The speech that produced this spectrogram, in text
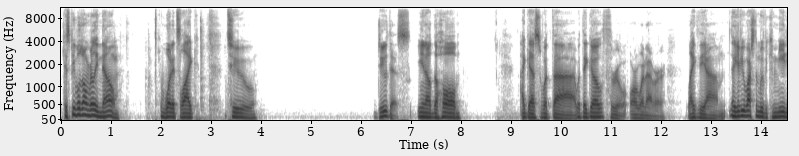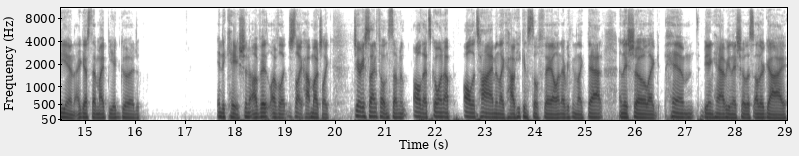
because people don't really know what it's like to do this. You know, the whole I guess what the what they go through or whatever. Like the um like if you watch the movie Comedian, I guess that might be a good indication of it of like just like how much like Jerry Seinfeld and stuff and all that's going up all the time and like how he can still fail and everything like that. And they show like him being happy and they show this other guy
